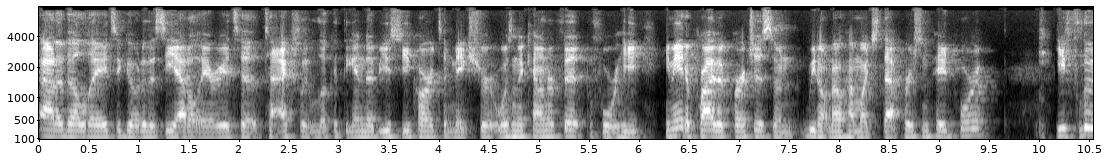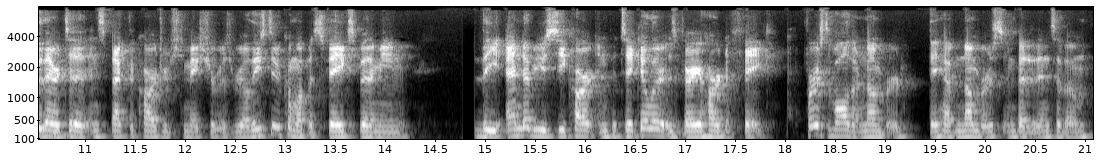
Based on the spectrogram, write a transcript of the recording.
out of LA to go to the Seattle area to to actually look at the NWC card to make sure it wasn't a counterfeit before he he made a private purchase and we don't know how much that person paid for it. He flew there to inspect the cartridge to make sure it was real. These do come up as fakes, but I mean, the NWC cart in particular is very hard to fake. First of all, they're numbered. They have numbers embedded into them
